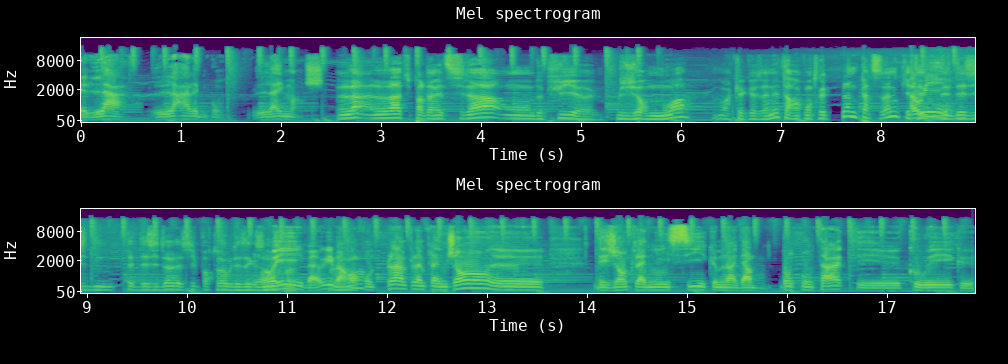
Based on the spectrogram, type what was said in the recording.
Mais là, là, elle est bon. Là, il marche. Là, là, tu parles d'Ahmed Silla, on, depuis euh, plusieurs mois, voire quelques années, tu as rencontré plein de personnes qui Ah étaient oui. des, idoles aussi pour toi ou des exemples. Oui, bah oui, bah, rencontre plein, plein, plein de gens. euh, des gens que la nuit ici, que me garde bon contact. Et euh, Koé, que,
